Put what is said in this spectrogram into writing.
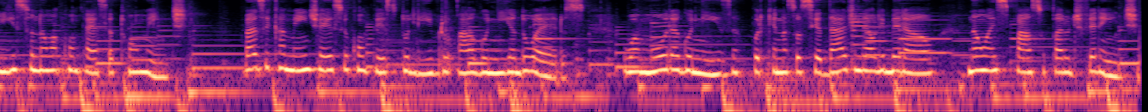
e isso não acontece atualmente. Basicamente é esse o contexto do livro A Agonia do Eros. O amor agoniza porque na sociedade neoliberal não há espaço para o diferente.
